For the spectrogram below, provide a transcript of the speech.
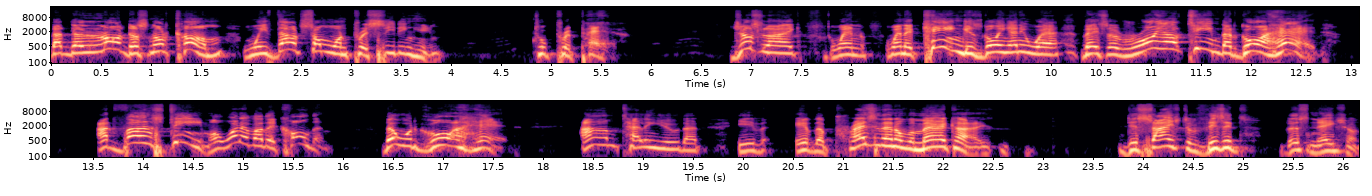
that the Lord does not come without someone preceding him to prepare. Just like when when a king is going anywhere, there's a royal team that go ahead, advanced team or whatever they call them. They would go ahead. I'm telling you that if if the president of America decides to visit this nation,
